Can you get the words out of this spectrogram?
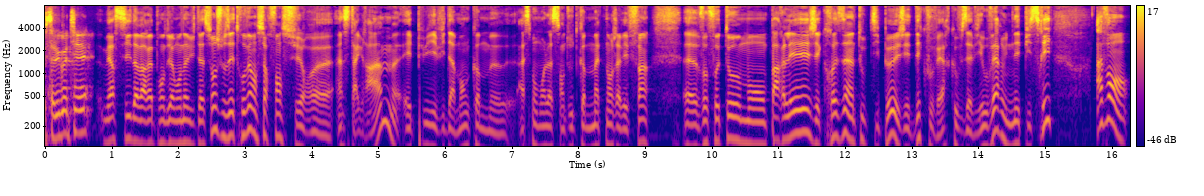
Salut Gauthier. Merci d'avoir répondu à mon invitation. Je vous ai trouvé en surfant sur euh, Instagram et puis évidemment comme euh, à ce moment-là sans doute comme maintenant j'avais faim, euh, vos photos m'ont parlé, j'ai creusé un tout petit peu et j'ai découvert que vous aviez ouvert une épicerie. Avant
